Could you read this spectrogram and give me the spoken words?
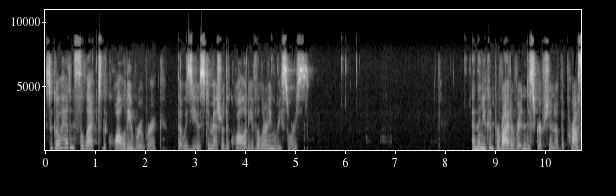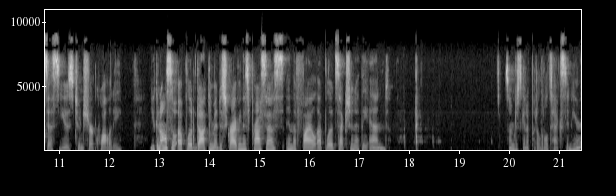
So go ahead and select the quality rubric that was used to measure the quality of the learning resource. And then you can provide a written description of the process used to ensure quality. You can also upload a document describing this process in the File Upload section at the end. So I'm just going to put a little text in here.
